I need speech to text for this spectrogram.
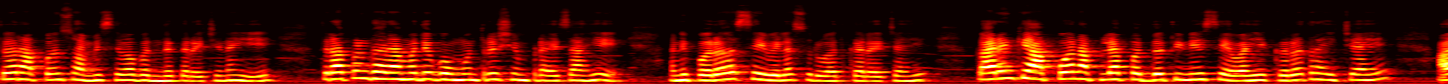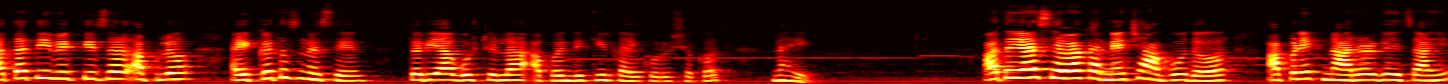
तर आपण स्वामी सेवा बंद करायची नाही आहे तर आपण घरामध्ये गोमूत्र शिंपडायचं आहे आणि परत सेवेला सुरुवात करायची आहे. कारण की आपण आपल्या पद्धतीने सेवा ही करत राहायची आहे. आता ती व्यक्ती जर आपलं ऐकतच नसेल तर या गोष्टीला आपण देखील काही करू शकत नाही. आता या सेवा करण्याच्या अगोदर आपण एक नारळ घ्यायचा आहे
